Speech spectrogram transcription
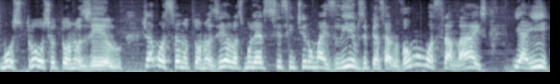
mostrou-se o tornozelo. Já mostrando o tornozelo, as mulheres se sentiram mais livres e pensaram: vamos mostrar mais. E aí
